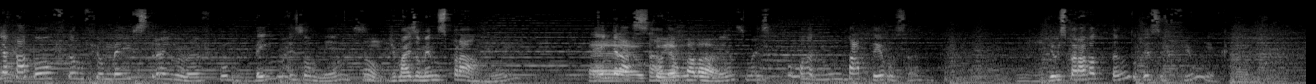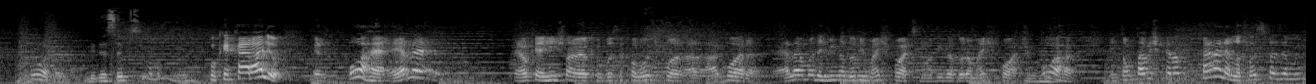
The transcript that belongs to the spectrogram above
e acabou ficando um filme meio estranho, né? Ficou bem mais ou menos, Não. de mais ou menos pra ruim. É, É, engraçado o que eu ia alguns falar. momentos, mas porra, não bateu, sabe? Uhum. E eu esperava tanto desse filme, cara. Porra. Me decepcionou muito. Porque, caralho, é- porra, ela é. É o que a gente é o que você falou, tipo, agora. Ela é uma das Vingadoras mais fortes, uma Vingadora mais forte. Uhum. Porra, então tava esperando que, caralho, ela fosse fazer muita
